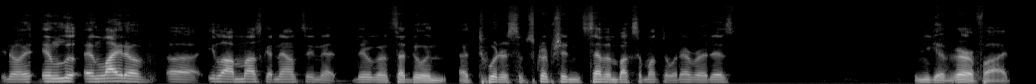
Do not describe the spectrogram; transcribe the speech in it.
you know, in in light of uh, Elon Musk announcing that they were going to start doing a Twitter subscription, seven bucks a month or whatever it is, and you get verified.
